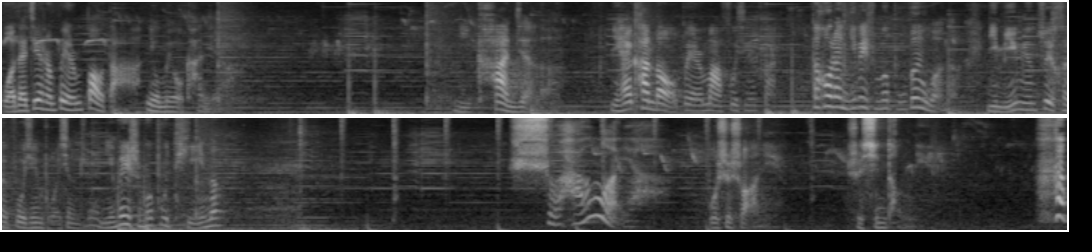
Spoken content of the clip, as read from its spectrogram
我在街上被人暴打，你有没有看见啊？你看见了，你还看到我被人骂负心汉，但后来你为什么不问我呢？你明明最恨负心薄幸之人，你为什么不提呢？耍我呀？不是耍你，是心疼你。哼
